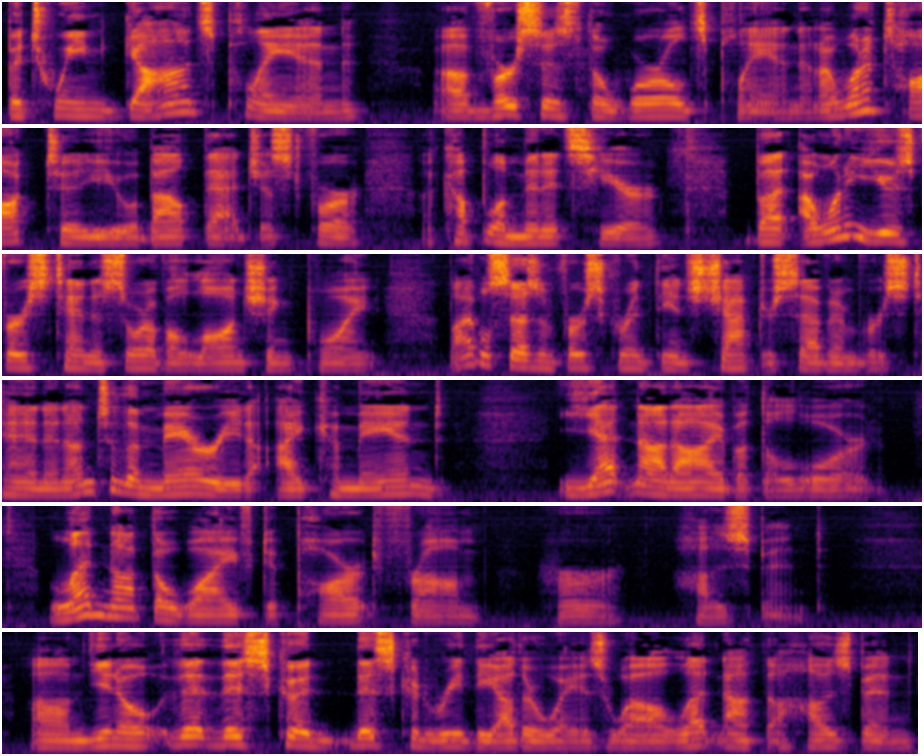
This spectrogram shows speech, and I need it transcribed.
between God's plan uh, versus the world's plan. And I want to talk to you about that just for a couple of minutes here. But I want to use verse 10 as sort of a launching point. The Bible says in 1 Corinthians chapter 7 verse 10, And unto the married I command, yet not I, but the Lord. Let not the wife depart from her husband. Um, you know, th- this could this could read the other way as well. Let not the husband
